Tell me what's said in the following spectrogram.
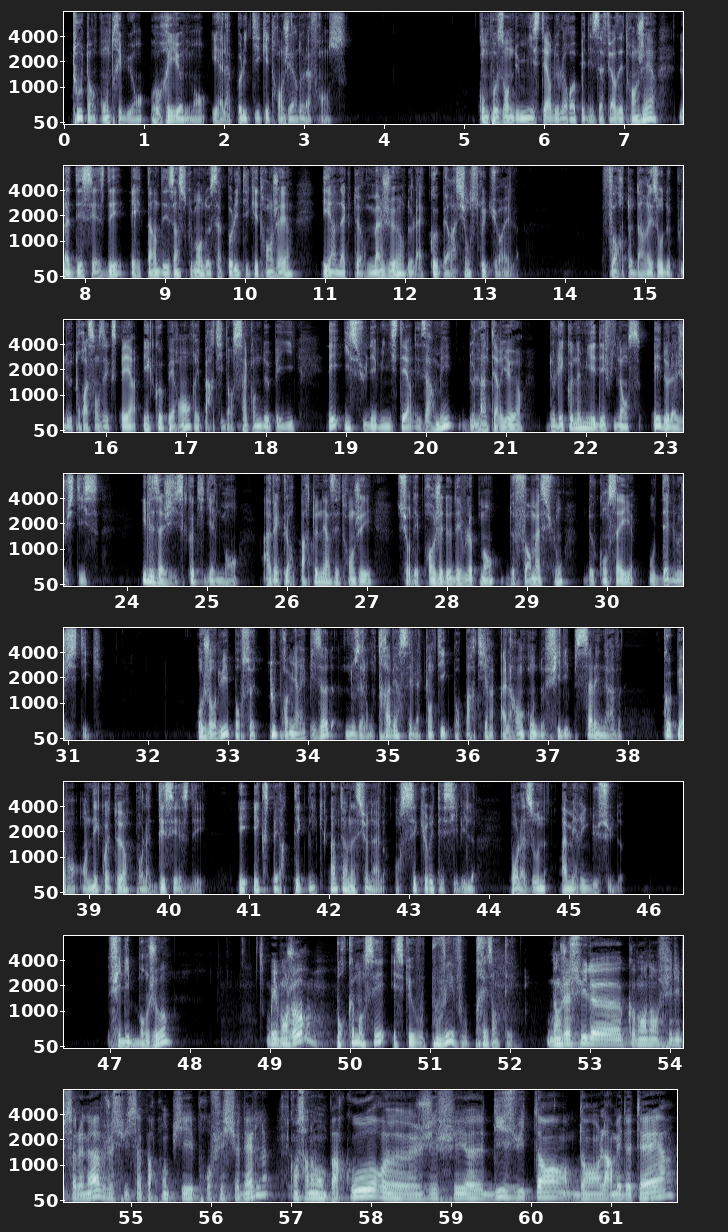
tout en contribuant au rayonnement et à la politique étrangère de la France. Composante du ministère de l'Europe et des Affaires étrangères, la DCSD est un des instruments de sa politique étrangère et un acteur majeur de la coopération structurelle. Forte d'un réseau de plus de 300 experts et coopérants répartis dans 52 pays et issus des ministères des Armées, de l'Intérieur, de l'économie et des finances et de la justice, ils agissent quotidiennement avec leurs partenaires étrangers sur des projets de développement, de formation, de conseil ou d'aide logistique. Aujourd'hui, pour ce tout premier épisode, nous allons traverser l'Atlantique pour partir à la rencontre de Philippe Salenave, coopérant en Équateur pour la DCSD et expert technique international en sécurité civile pour la zone Amérique du Sud. Philippe, bonjour. Oui, bonjour. Pour commencer, est-ce que vous pouvez vous présenter? Donc je suis le commandant Philippe Salenave, je suis sapeur-pompier professionnel. Concernant mon parcours, euh, j'ai fait 18 euh, ans dans l'armée de terre.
